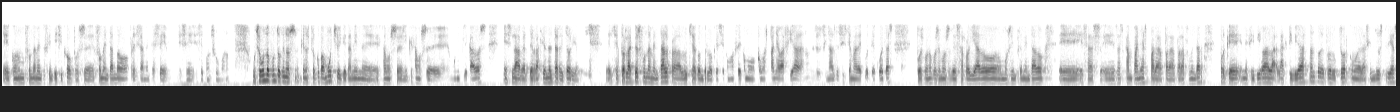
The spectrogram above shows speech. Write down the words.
eh, con un fundamento científico, pues eh, fomentando precisamente ese ese, consumo. ¿no? Un segundo punto que nos que nos preocupa mucho y que también eh, estamos, en el que estamos eh, muy implicados es la vertebración del territorio. El sector lácteo es fundamental para la lucha contra lo que se conoce como, como España vaciada. ¿no? Desde el final del sistema de, de, cuotas, pues bueno, pues hemos desarrollado, hemos implementado eh, esas, esas campañas para, para, fomentar, porque en definitiva la, actividad tanto del productor como de las industrias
